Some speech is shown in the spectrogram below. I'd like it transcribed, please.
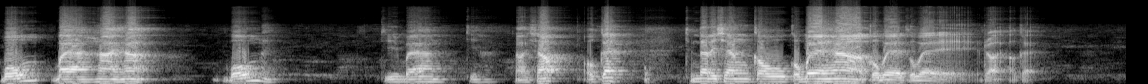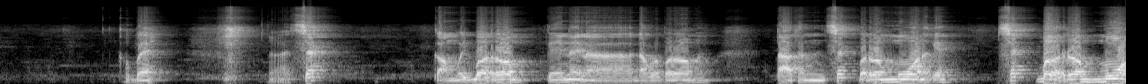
4 3 2 ha? 4 này chia 3 chia 2 rồi xong. Ok. Chúng ta đi sang câu câu B ha? Câu B câu B. Rồi ok. Câu B. Rồi, sắt cộng với brom cái này là đọc là brom tạo thành sắt brom mua nè các em sắc brom mua.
